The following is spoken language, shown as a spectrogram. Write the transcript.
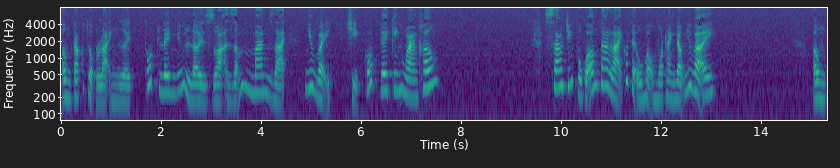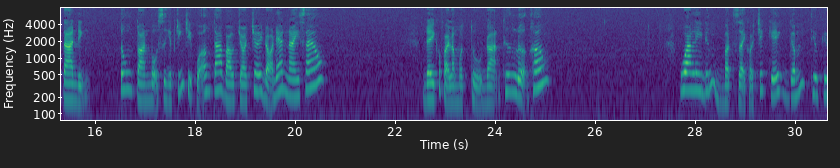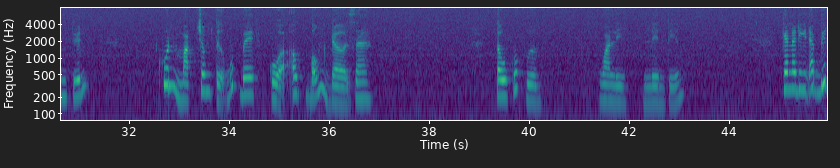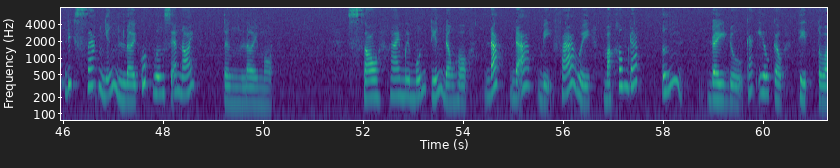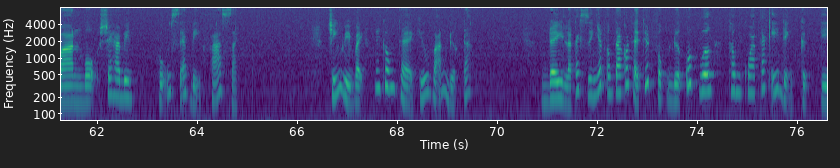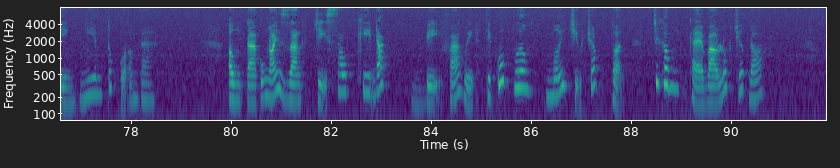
Ông ta có thuộc loại người thốt lên những lời dọa dẫm man dại như vậy, chỉ cốt gây kinh hoàng không? Sao chính phủ của ông ta lại có thể ủng hộ một hành động như vậy? Ông ta định tung toàn bộ sự nghiệp chính trị của ông ta vào trò chơi đỏ đen này sao? Đây có phải là một thủ đoạn thương lượng không? Wally đứng bật dậy khỏi chiếc ghế gấm thiêu kim tuyến. Khuôn mặt trông tựa búp bê của ông bỗng đờ ra. Tâu quốc vương Wally lên tiếng. Kennedy đã biết đích xác những lời quốc vương sẽ nói, từng lời một. Sau 24 tiếng đồng hồ, đất đã bị phá hủy mà không đáp ứng đầy đủ các yêu cầu thì toàn bộ Shehabin cũng sẽ bị phá sạch. Chính vì vậy nên không thể cứu vãn được Đắc. Đây là cách duy nhất ông ta có thể thuyết phục được quốc vương thông qua các ý định cực kỳ nghiêm túc của ông ta. Ông ta cũng nói rằng chỉ sau khi Đắc bị phá hủy thì quốc vương mới chịu chấp thuận chứ không thể vào lúc trước đó.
